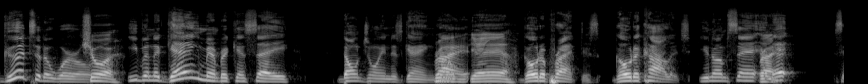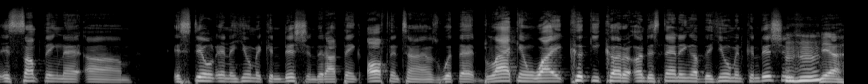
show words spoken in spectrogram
good to the world. Sure. Even a gang member can say, don't join this gang. bro. Right. Yeah, yeah, yeah. Go to practice. Go to college. You know what I'm saying? Right. And that is something that um is still in the human condition that I think oftentimes with that black and white cookie cutter understanding of the human condition, Mm-hmm. yeah.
